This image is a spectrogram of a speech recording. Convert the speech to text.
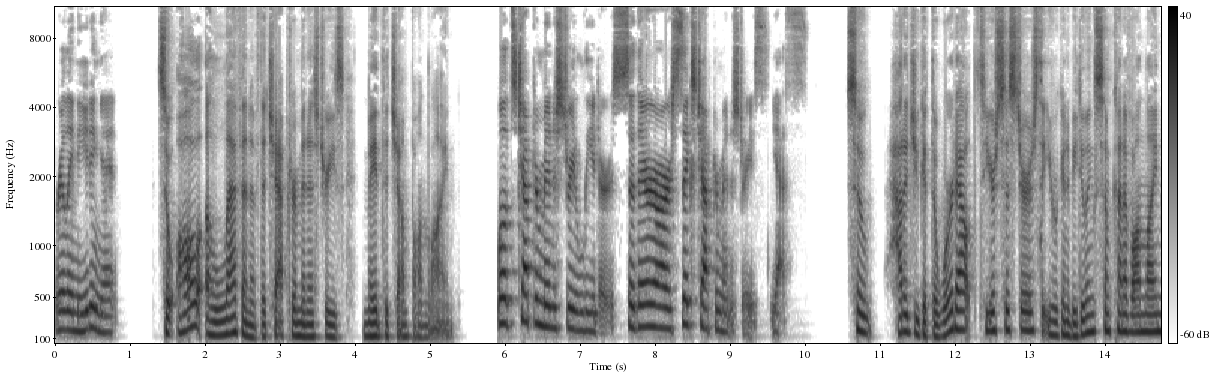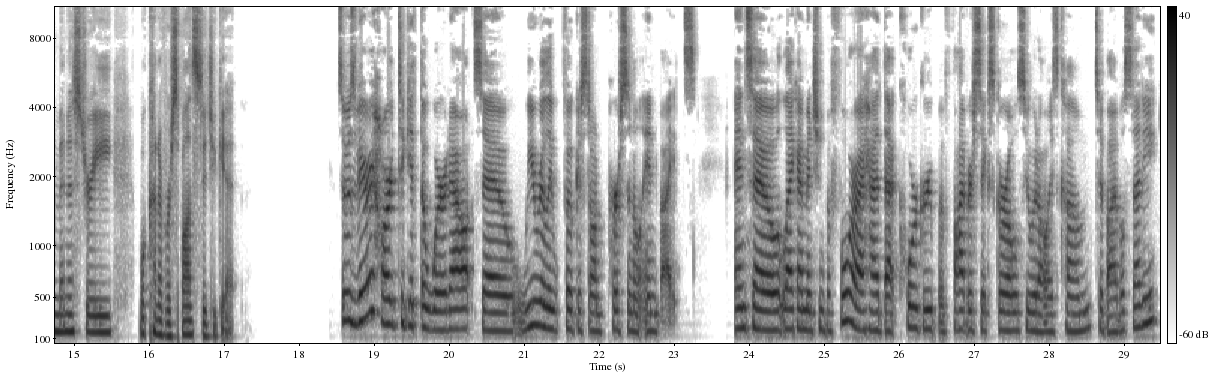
really needing it. So, all 11 of the chapter ministries made the jump online. Well, it's chapter ministry leaders. So, there are six chapter ministries. Yes. So, how did you get the word out to your sisters that you were going to be doing some kind of online ministry? What kind of response did you get? So, it was very hard to get the word out. So, we really focused on personal invites. And so, like I mentioned before, I had that core group of five or six girls who would always come to Bible study,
